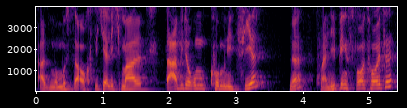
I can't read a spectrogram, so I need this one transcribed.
Also man muss da auch sicherlich mal da wiederum kommunizieren ne? mein Lieblingswort heute,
